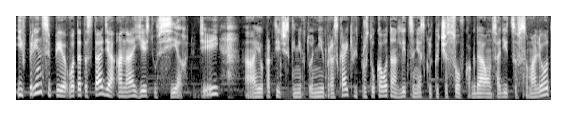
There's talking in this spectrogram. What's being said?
И, в принципе, вот эта стадия, она есть у всех людей. А, Ее практически никто не проскакивает. Просто у кого-то она длится несколько часов. Когда он садится в самолет,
